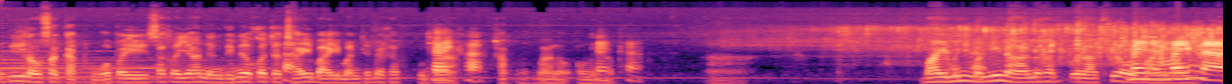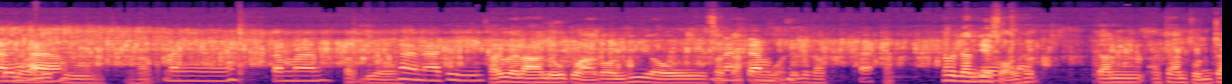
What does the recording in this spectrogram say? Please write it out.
มื่อกี้เราสกัดหัวไปสักระยะหนึ่งทีนี้เราก็จะใช้ใบมันใช่ไหมครับคุณใช่ป้าค่ะ ครับคุณป้าเราเอาเลยใช่ครับค่ะ อ่าใบมันมันนี่นานไหมครับ เวลาเคี่ยวไม่ใบไม่นานไม่นานค่ะนิดนึงนะครับมันประมาณแป๊บเดียว ห้านาที ใช้เวลาเร็วกว่าตอนที่เราสกัดน่าจะหัวใช่ไหมครับค่ะท่านอาจารย์เกสรครับอาจารย์อาจารย์สนใจ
